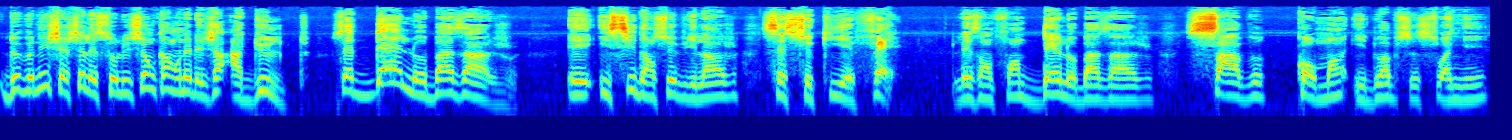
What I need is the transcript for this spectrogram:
de venir chercher les solutions quand on est déjà adulte. C'est dès le bas âge. Et ici, dans ce village, c'est ce qui est fait les enfants, dès le bas âge, savent comment ils doivent se soigner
